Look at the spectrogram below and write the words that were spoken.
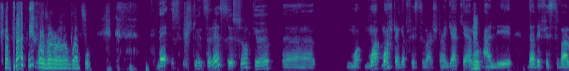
que on va avoir gratuit? Mais je te dirais, c'est sûr que euh, moi, moi, moi, je suis un gars de festival. Je suis un gars qui aime mm. aller dans des festivals,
